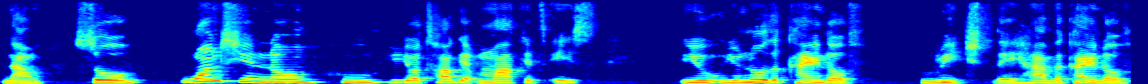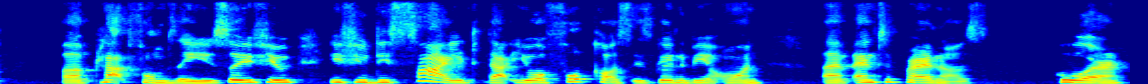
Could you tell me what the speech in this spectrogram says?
Now, so once you know who your target market is, you you know the kind of reach they have, the kind of uh, platforms they use. So if you if you decide that your focus is going to be on um, entrepreneurs who are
